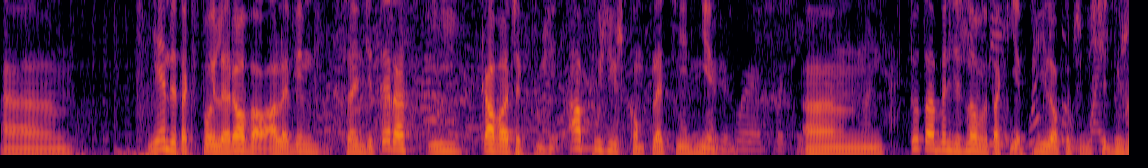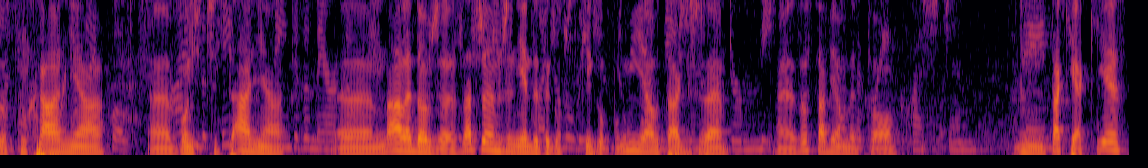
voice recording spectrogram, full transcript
em, nie będę tak spoilerował, ale wiem co będzie teraz i kawałeczek później, a później już kompletnie nie wiem. Em, tutaj będzie znowu taki epilog, oczywiście dużo słuchania, e, bądź czytania, e, no ale dobrze, zacząłem, że nie będę tego wszystkiego pomijał, także e, zostawiamy to mm, tak jak jest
